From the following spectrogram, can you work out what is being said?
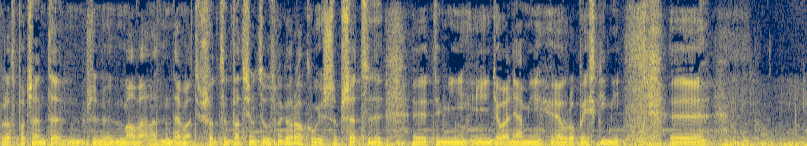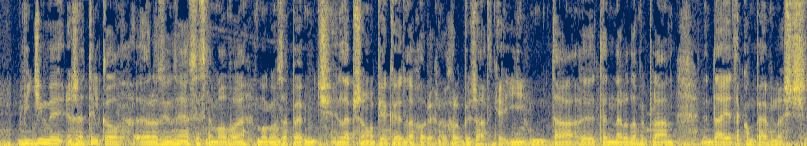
rozpoczęte mowa na ten temat już od 2008 roku, jeszcze przed y, y, tymi działaniami europejskimi. Y, Widzimy, że tylko rozwiązania systemowe mogą zapewnić lepszą opiekę dla chorych na choroby rzadkie i ta, ten narodowy plan daje taką pewność,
